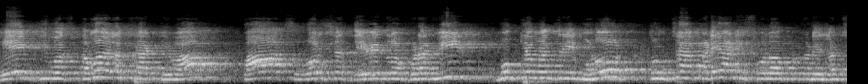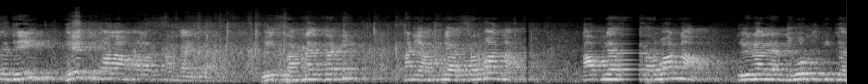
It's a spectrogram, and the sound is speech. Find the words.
एक दिवस कमळ लक्षात ठेवा. पाच वर्ष देवेंद्र फडणवीस मुख्यमंत्री म्हणून तुमच्याकडे आणि सोलापूरकडे लक्ष देईल हे तुम्हाला आम्हाला सांगायचं आहे. हे सांगण्यासाठी आणि आपल्या सर्वांना आपल्या सर्वांना येणाऱ्या निवडणुकीच्या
